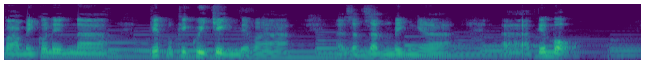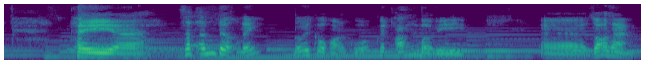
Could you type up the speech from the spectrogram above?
Và mình có nên uh, viết một cái quy trình để mà uh, dần dần mình uh, uh, tiến bộ? Thầy uh, rất ấn tượng đấy đối với câu hỏi của quyết thắng bởi vì uh, rõ ràng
